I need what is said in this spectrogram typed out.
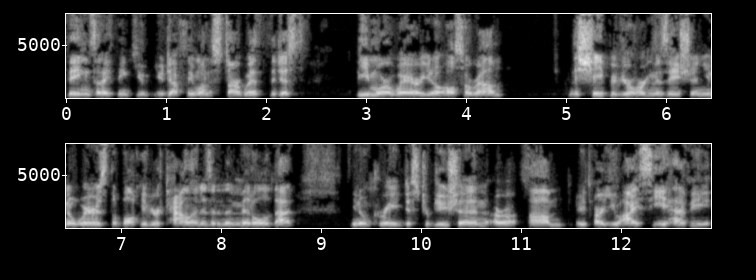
things that I think you, you definitely want to start with to just be more aware, you know, also around the shape of your organization. You know, where is the bulk of your talent? Is it in the middle of that, you know, grade distribution or um, are you IC heavy?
